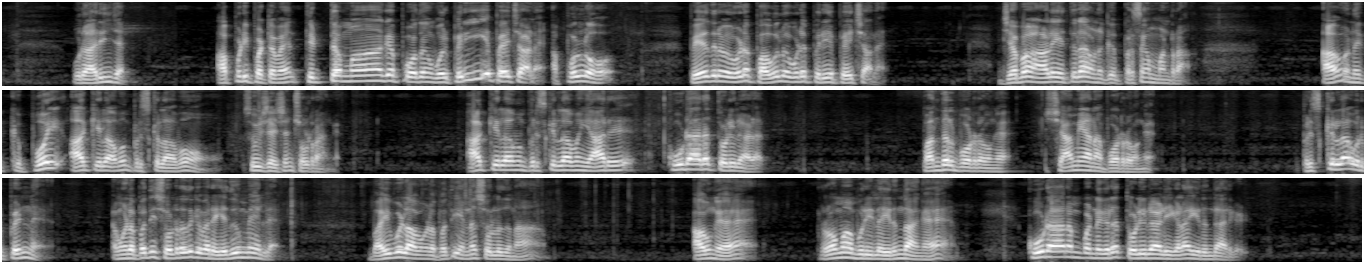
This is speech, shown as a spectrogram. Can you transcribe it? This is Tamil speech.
ஒரு அறிஞன். அப்படிப்பட்டவன் திட்டமாக போதவன் ஒரு பெரிய பேச்சாளன் அப்பல்லோ பேதரவை விட பவுலை விட பெரிய பேச்சாளன் ஜப ஆலயத்தில் அவனுக்கு பிரசங்கம் பண்ணுறான் அவனுக்கு போய் ஆக்கிலாவும் பிரிஸ்கிலாவும் சுவிசேஷன் சொல்கிறாங்க ஆக்கிலாவும் பிரிஸ்கில்லாவும் யார்? கூடார தொழிலாளர். பந்தல் போடுறவங்க ஷாமியானா போடுறவங்க. பிரிஸ்கில்லா ஒரு பெண்ணு. அவங்கள பற்றி சொல்கிறதுக்கு வேறு எதுவுமே இல்லை. பைபிள் அவங்கள பற்றி என்ன சொல்லுதுன்னா அவங்க ரோமாபுரியில் இருந்தாங்க. கூடாரம் பண்ணுகிற தொழிலாளிகளாக இருந்தார்கள்.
